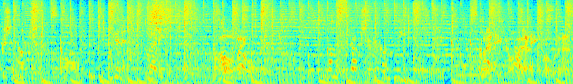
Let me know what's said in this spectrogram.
Construction options. Unit ready. On Moving. Construction complete. Ready, go, ready, go, ready.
